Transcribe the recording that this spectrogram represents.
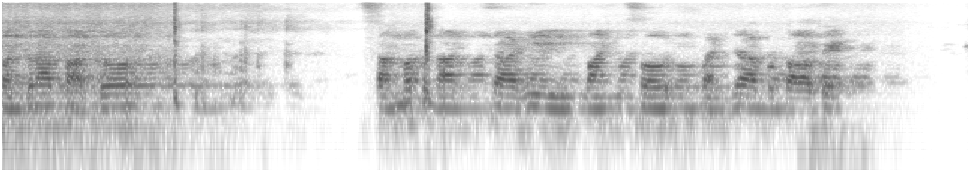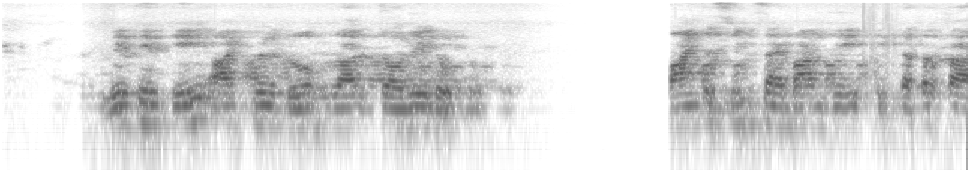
پندرہ سمت شاہی پانچ سو پنجا مطابق تھی اٹھ دو ہزار چوبی پانچ صاحبان کی اکترتا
